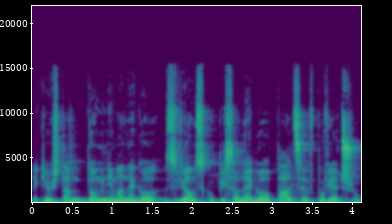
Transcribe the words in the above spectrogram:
jakiegoś tam domniemanego związku, pisanego palcem w powietrzu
